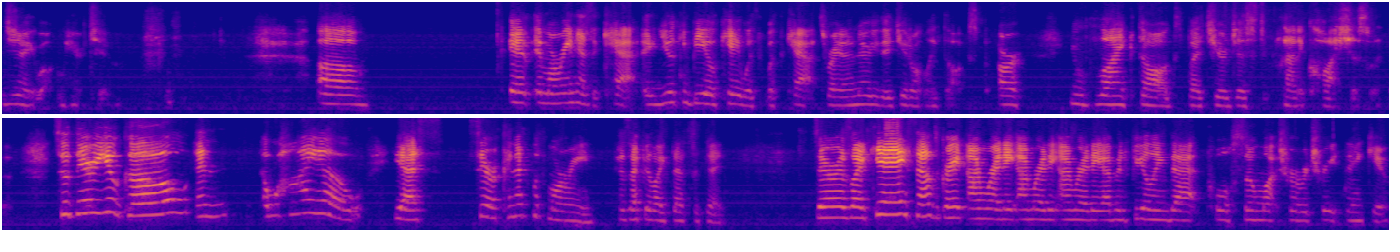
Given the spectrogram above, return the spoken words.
You know, you're welcome here too. um, and, and Maureen has a cat, and you can be okay with with cats, right? I know that you don't like dogs, or you like dogs, but you're just kind of cautious with them. So there you go, in Ohio. Yes, Sarah, connect with Maureen because I feel like that's a good. Sarah's like, yay, sounds great. I'm ready. I'm ready. I'm ready. I've been feeling that pull so much for retreat. Thank you.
